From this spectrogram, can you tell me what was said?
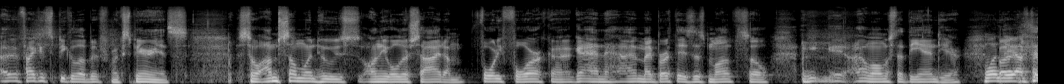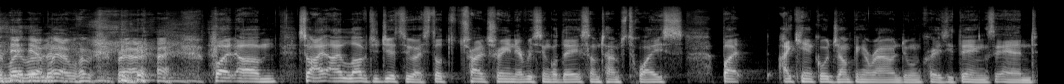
if I could speak a little bit from experience, so I'm someone who's on the older side. I'm 44, uh, and my birthday is this month, so I'm almost at the end here. One day But- after my Yeah, birthday. right, right. But um, so I, I love jujitsu. I still try to train every single day, sometimes twice, but I can't go jumping around doing crazy things. And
